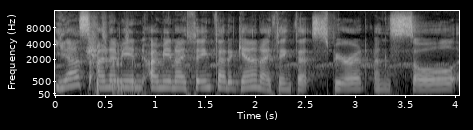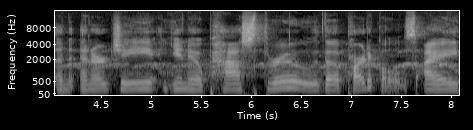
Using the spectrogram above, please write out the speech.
Yes, Shit's and I crazy. mean, I mean, I think that again, I think that spirit and soul and energy, you know, pass through the particles. I,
